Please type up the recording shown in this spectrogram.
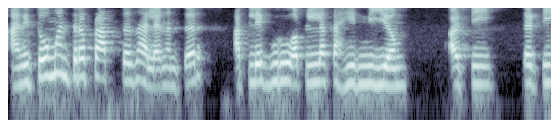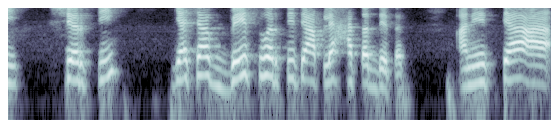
आणि तो मंत्र प्राप्त झाल्यानंतर आपले गुरु आपल्याला काही नियम अटी तटी शर्ती याच्या बेसवरती ते आपल्या हातात देतात. आणि त्या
